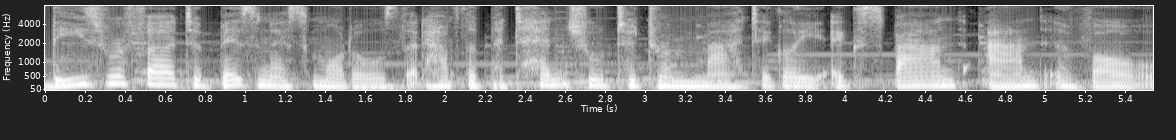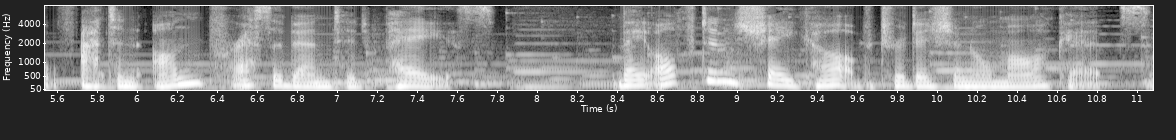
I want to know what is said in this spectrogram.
these refer to business models that have the potential to dramatically expand and evolve at an unprecedented pace. They often shake up traditional markets,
